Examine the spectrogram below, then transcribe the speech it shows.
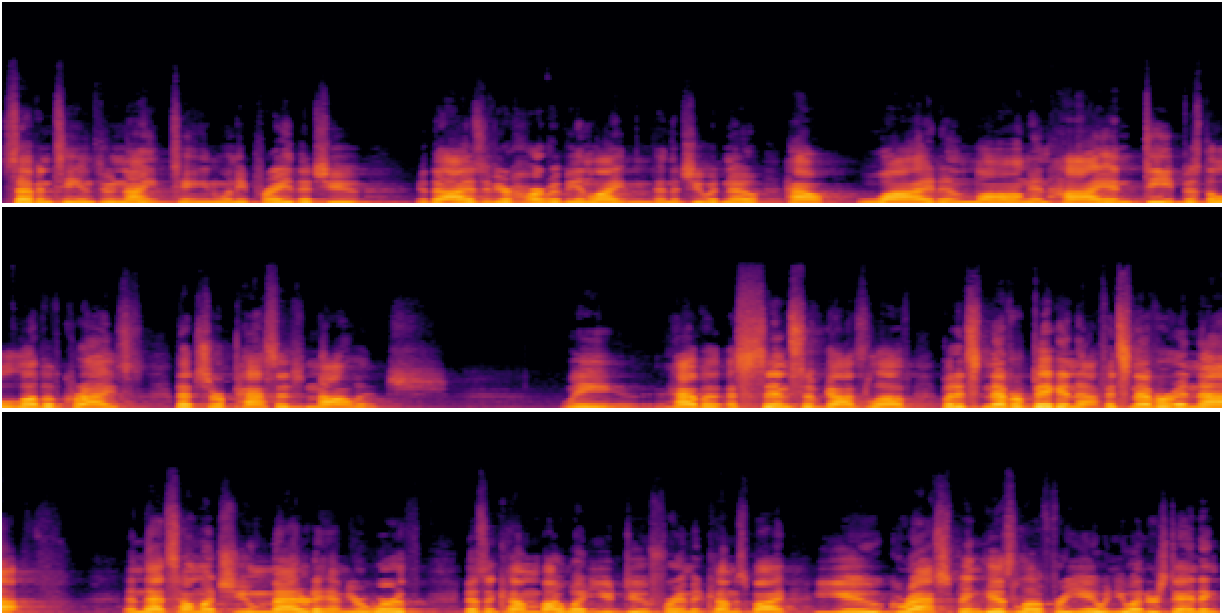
17 through 19, when he prayed that you, the eyes of your heart would be enlightened and that you would know how wide and long and high and deep is the love of Christ that surpasses knowledge. We have a, a sense of God's love, but it's never big enough, it's never enough. And that's how much you matter to Him. Your worth doesn't come by what you do for Him, it comes by you grasping His love for you and you understanding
